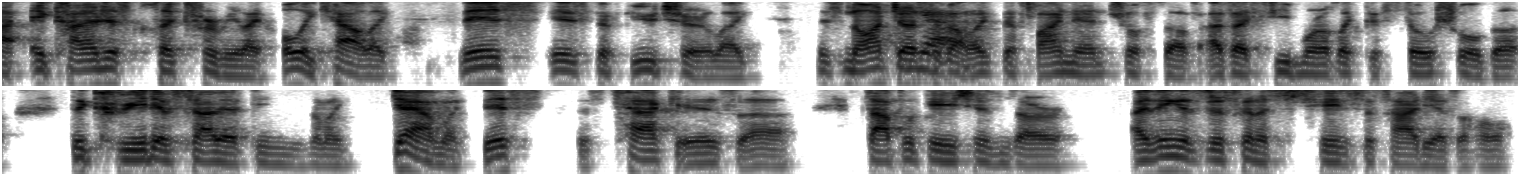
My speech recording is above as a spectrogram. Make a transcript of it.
I, it kind of just clicked for me like, holy cow, like this is the future. Like it's not just yeah. about like the financial stuff as I see more of like the social, the, the creative side of things. I'm like, damn, like this, this tech is, uh, its applications are, I think it's just going to change society as a whole.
